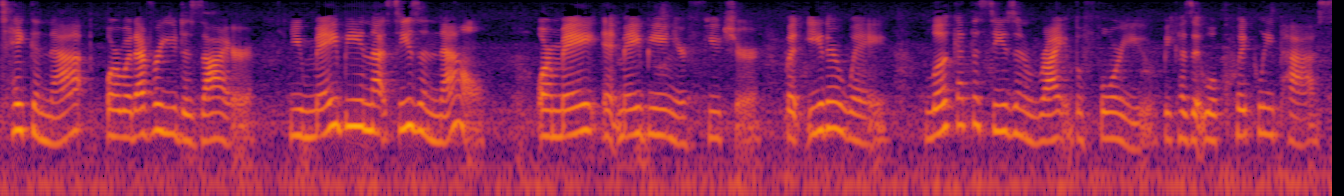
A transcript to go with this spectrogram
take a nap, or whatever you desire. You may be in that season now, or may it may be in your future. But either way, look at the season right before you because it will quickly pass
